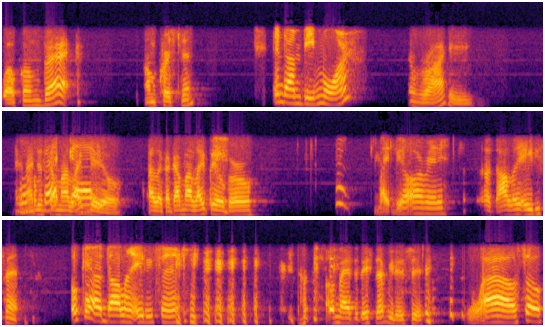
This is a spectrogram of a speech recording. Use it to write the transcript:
Welcome back. I'm Christian. And I'm B Moore. Right. And I Welcome just got back, my light bill. I look, I got my light bill, girl. Light bill already. A dollar eighty cents. Okay, a dollar and eighty cents. I'm mad that they sent me this shit. wow. So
